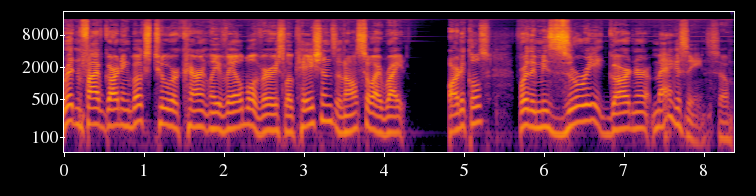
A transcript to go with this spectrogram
Written five gardening books, two are currently available at various locations, and also I write articles for the Missouri Gardener magazine. So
